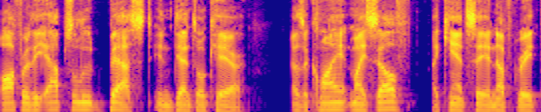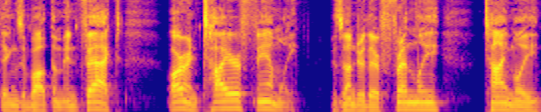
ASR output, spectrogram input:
offer the absolute best in dental care. As a client myself, I can't say enough great things about them. In fact, our entire family is under their friendly, timely,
